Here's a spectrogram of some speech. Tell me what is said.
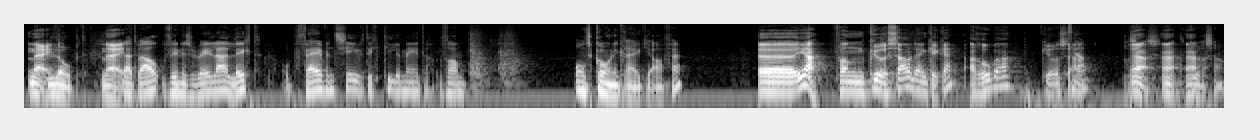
Nee. loopt. Nee. Let wel, Venezuela ligt op 75 kilometer van ons koninkrijkje af, hè? Eh, ja, van Curaçao denk ik, hè? Aruba? Curaçao? Ja, ja, precies. ja, ja. Curaçao.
